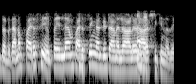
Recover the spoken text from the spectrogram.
ഇതുണ്ട്. കാരണം പരസ്യം ഇപ്പൊ എല്ലാം പരസ്യം കണ്ടിട്ടാണല്ലോ ആളുകൾ. ആകർഷിക്കുന്നത്.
